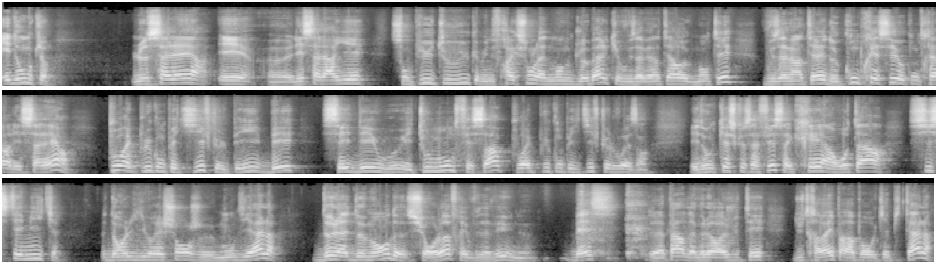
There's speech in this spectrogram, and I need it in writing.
Et donc, le salaire et euh, les salariés sont plus du tout vus comme une fraction de la demande globale que vous avez intérêt à augmenter. Vous avez intérêt de compresser au contraire les salaires pour être plus compétitif que le pays B, C, D ou E. Et tout le monde fait ça pour être plus compétitif que le voisin. Et donc, qu'est-ce que ça fait? Ça crée un retard systémique dans le libre-échange mondial de la demande sur l'offre et vous avez une baisse de la part de la valeur ajoutée du travail par rapport au capital.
